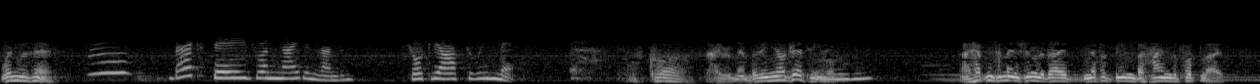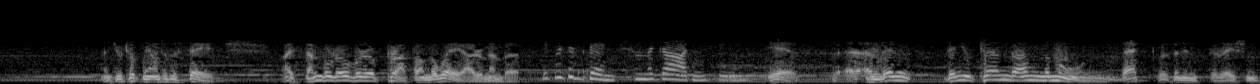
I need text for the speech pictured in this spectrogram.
When was that? Mm, backstage one night in London, shortly after we met. Of course. I remember in your dressing room. Mm-hmm. I happened to mention that I'd never been behind the footlights. And you took me onto the stage. I stumbled over a prop on the way, I remember. It was a bench from the garden scene. Yes. Uh, and then, then you turned on the moon. That was an inspiration.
